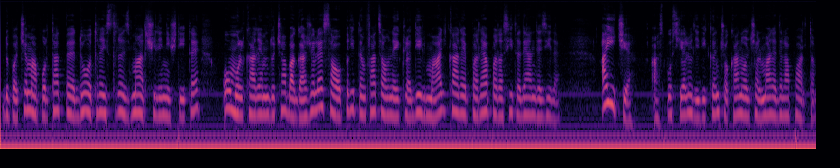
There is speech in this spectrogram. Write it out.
După ce m-a purtat pe două-trei străzi mari și liniștite, omul care îmi ducea bagajele s-a oprit în fața unei clădiri mari care părea părăsită de ani de zile. Aici e, a spus el ridicând ciocanul cel mare de la poartă.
